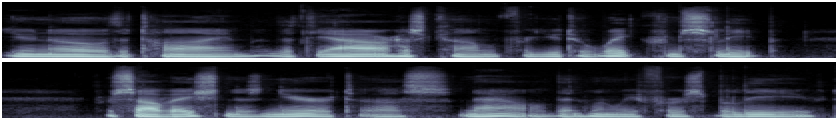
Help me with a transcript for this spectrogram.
you know the time, that the hour has come for you to wake from sleep. For salvation is nearer to us now than when we first believed.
